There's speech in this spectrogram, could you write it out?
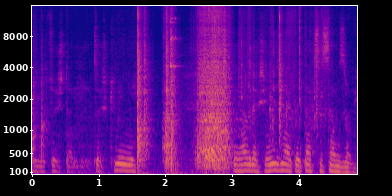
albo coś tam, coś kmini, to nawet jak się nie zna, to i tak se sam zrobi.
